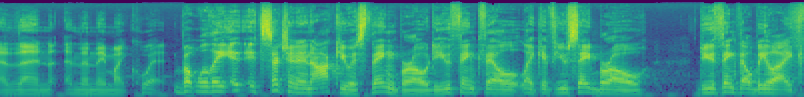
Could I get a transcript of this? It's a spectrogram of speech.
and then and then they might quit. But will they? It, it's such an innocuous thing, bro. Do you think they'll like if you say bro? Do you think they'll be like,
